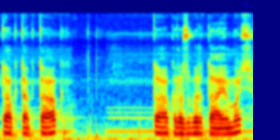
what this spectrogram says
так, так, так. Так, розвертаємось.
